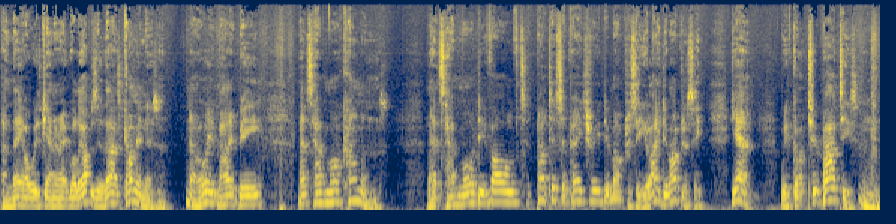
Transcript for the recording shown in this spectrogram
and they always generate. Well, the opposite of that's communism. No, it might be. Let's have more commons. Let's have more devolved participatory democracy. You like democracy? Yeah, we've got two parties. Mm.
